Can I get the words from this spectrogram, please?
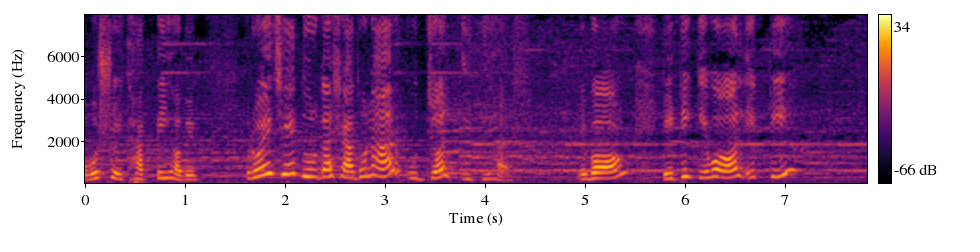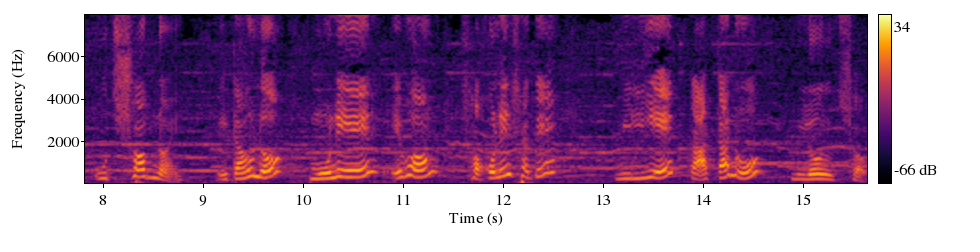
অবশ্যই থাকতেই হবে। রয়েছে দুর্গা সাধনার উজ্জ্বল ইতিহাস এবং এটি কেবল একটি উৎসব নয়, এটা হলো মনের এবং সকলের সাথে মিলিয়ে কাটানো মিলন উৎসব।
